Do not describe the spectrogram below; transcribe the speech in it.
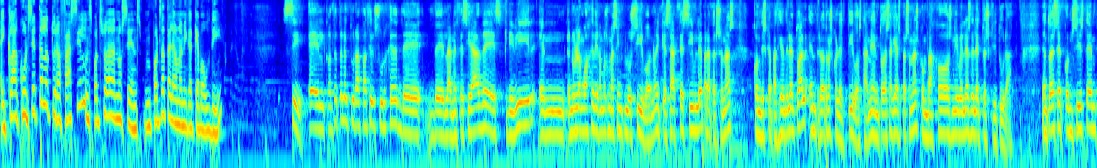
I clar, el concepte de lectura fàcil, ens pots, eh, no sé, ens pots detallar una mica què vol dir? Sí, el concepto de lectura fácil surge de, la necesidad de escribir en, un lenguaje, digamos, más inclusivo y que sea accesible para personas con discapacidad intelectual, entre otros colectivos, también todas aquellas personas con bajos niveles de lectoescritura. Entonces, consiste en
